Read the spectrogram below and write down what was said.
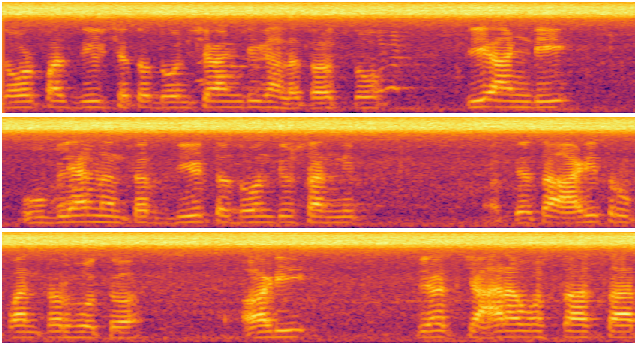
जवळपास दीडशे ते दोनशे अंडी घालत असतो. ती अंडी उगल्यानंतर दीड ते दोन दिवसांनी त्याचं अडीत रूपांतर होतं. अडी त्या चार अवस्था असतात.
